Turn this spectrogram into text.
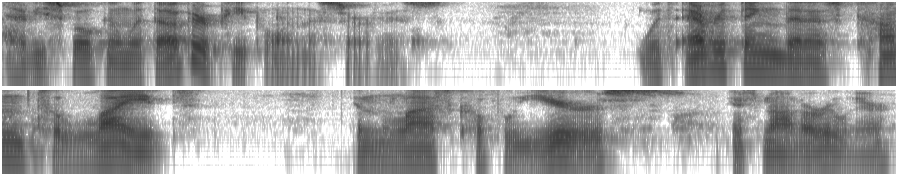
Have you spoken with other people in the service? With everything that has come to light in the last couple years, if not earlier,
